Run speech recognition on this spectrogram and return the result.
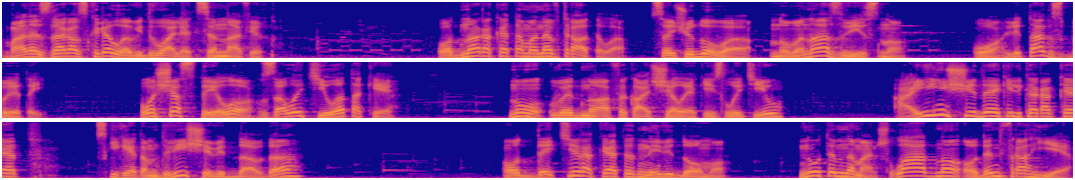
У мене зараз крила відваляться нафіг. Одна ракета мене втратила. Це чудова новина, звісно. О, літак збитий. Пощастило, залетіла таки. Ну, видно, АФК ще якийсь летів. А інші декілька ракет. Скільки я там дві ще віддав, да? От де ті ракети невідомо. Ну, тим не менш, ладно, один фраг є.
